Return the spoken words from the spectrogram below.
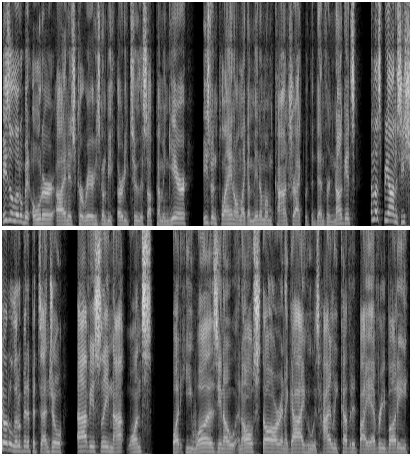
he's a little bit older uh, in his career. He's going to be 32 this upcoming year. He's been playing on like a minimum contract with the Denver Nuggets. And let's be honest, he showed a little bit of potential. Obviously, not once what he was, you know, an all star and a guy who was highly coveted by everybody,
